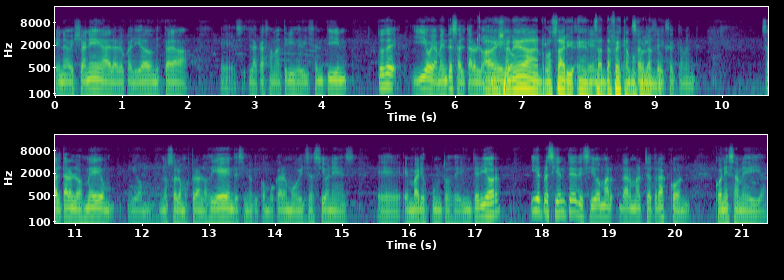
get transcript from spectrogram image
en Avellaneda, la localidad donde está eh, la casa matriz de Vicentín. Entonces, y obviamente saltaron los medios. Avellaneda en Rosario, en, Santa Fe estamos en Santa hablando. Fe, exactamente. Saltaron los medios, digo, no solo mostraron los dientes, sino que convocaron movilizaciones eh, en varios puntos del interior. Y el presidente decidió mar- dar marcha atrás con, con esa medida.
